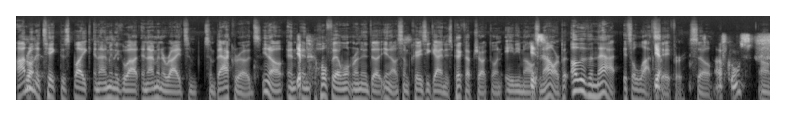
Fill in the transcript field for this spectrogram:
I'm Right. going to take this bike and I'm going to go out and I'm going to ride some some back roads, you know, and, Yep. and hopefully I won't run into you know some crazy guy in his pickup truck going 80 miles Yes. an hour. But other than that, it's a lot Yeah. safer. So Of course. um,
